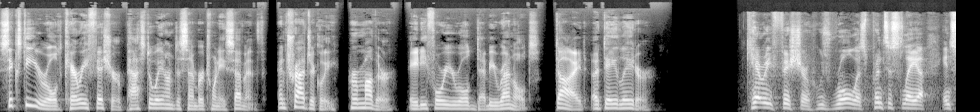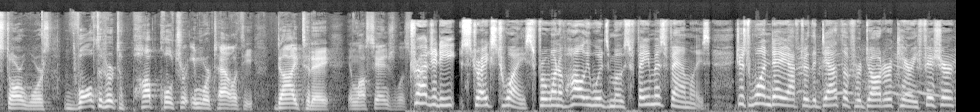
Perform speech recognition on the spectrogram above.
60 year old Carrie Fisher passed away on December 27th, and tragically, her mother, 84 year old Debbie Reynolds, died a day later. Carrie Fisher, whose role as Princess Leia in Star Wars vaulted her to pop culture immortality, died today in Los Angeles. Tragedy strikes twice for one of Hollywood's most famous families. Just one day after the death of her daughter, Carrie Fisher,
